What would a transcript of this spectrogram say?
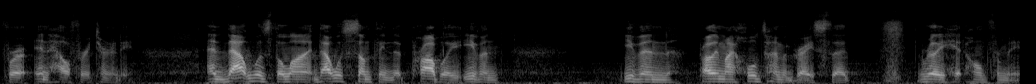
for in hell for eternity. And that was the line that was something that probably even even probably my whole time of grace that really hit home for me.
